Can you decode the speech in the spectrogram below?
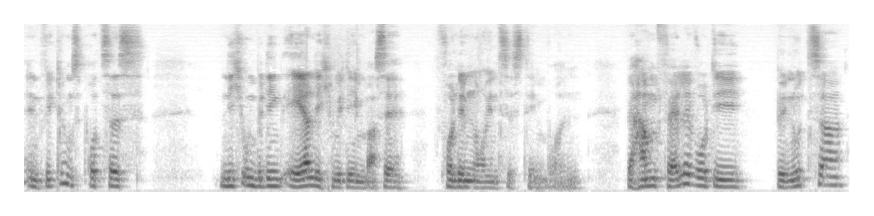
Entwicklungsprozess nicht unbedingt ehrlich mit dem, was sie von dem neuen System wollen. Wir haben Fälle, wo die Benutzer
